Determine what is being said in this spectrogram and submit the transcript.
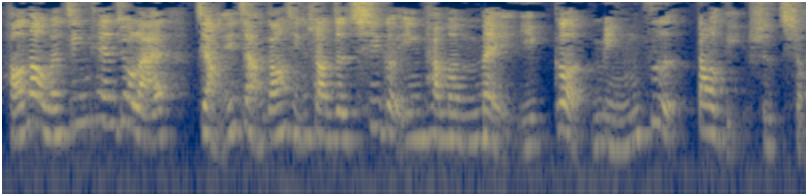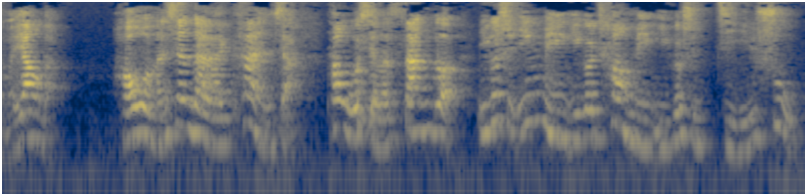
好，那我们今天就来讲一讲钢琴上这七个音，它们每一个名字到底是什么样的。好，我们现在来看一下，它我写了三个，一个是音名，一个唱名，一个是级数。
